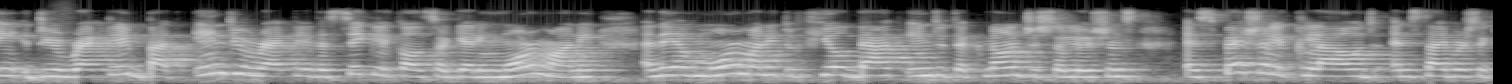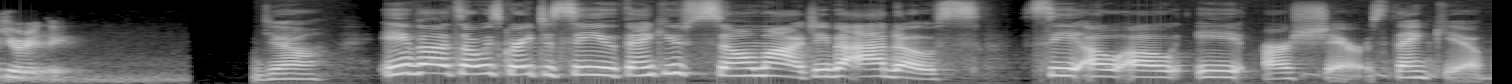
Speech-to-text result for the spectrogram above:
directly, but indirectly, the cyclicals are getting more money and they have more money to fuel back into technology solutions, especially cloud and cybersecurity. Yeah. Eva, it's always great to see you. Thank you so much. Eva Ados, C O O E R Shares. Thank you.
